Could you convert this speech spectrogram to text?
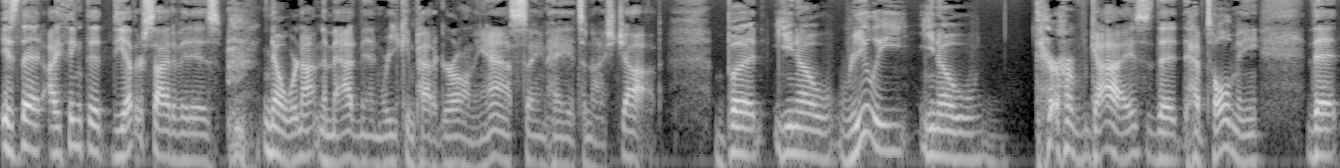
Is that I think that the other side of it is, no, we're not in the Mad Men where you can pat a girl on the ass saying, hey, it's a nice job. But, you know, really, you know, there are guys that have told me that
